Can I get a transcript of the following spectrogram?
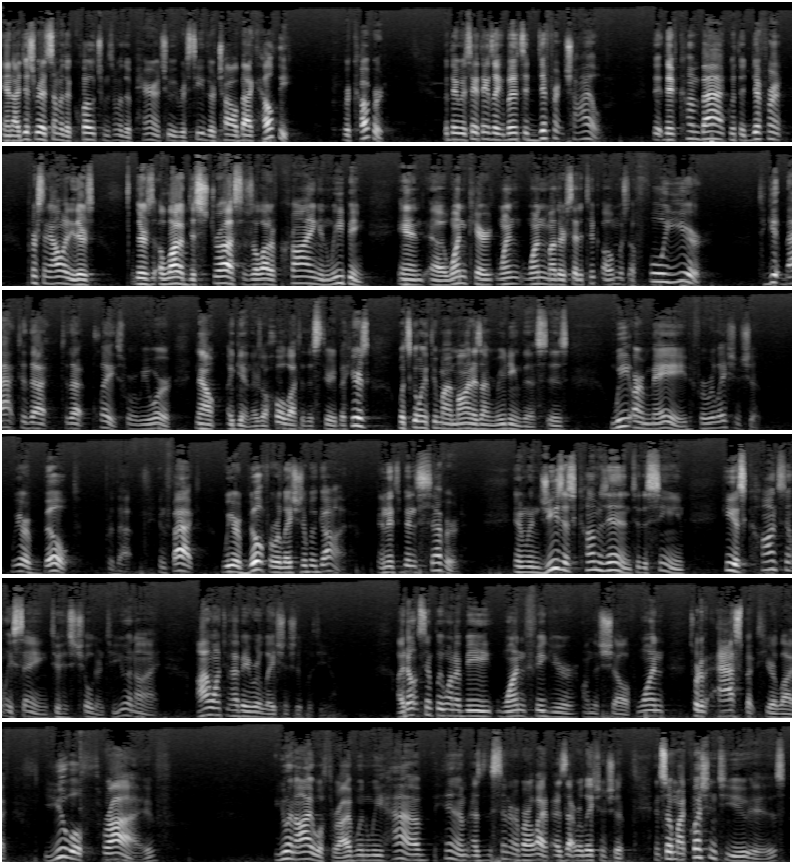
And I just read some of the quotes from some of the parents who had received their child back healthy, recovered. But they would say things like, but it's a different child. They've come back with a different personality. There's, there's a lot of distrust, there's a lot of crying and weeping. And uh, one, care, one, one mother said it took almost a full year to get back to that, to that place where we were. Now, again, there's a whole lot to this theory, but here's what's going through my mind as I'm reading this is we are made for relationship. We are built for that. In fact, we are built for relationship with God, and it's been severed. And when Jesus comes into the scene, he is constantly saying to his children, to you and I, I want to have a relationship with you. I don't simply want to be one figure on the shelf, one sort of aspect to your life. You will thrive, you and I will thrive when we have him as the center of our life, as that relationship. And so, my question to you is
